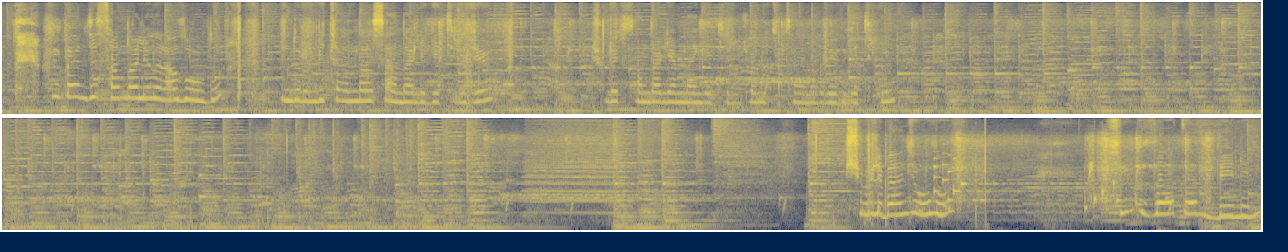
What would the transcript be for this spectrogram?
Bence sandalyeler az oldu. Durun bir tane daha sandalye getireceğim. Şuradaki sandalyemden getireceğim. İki tane buraya bir getireyim. Şöyle bence olur. Çünkü zaten benim,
